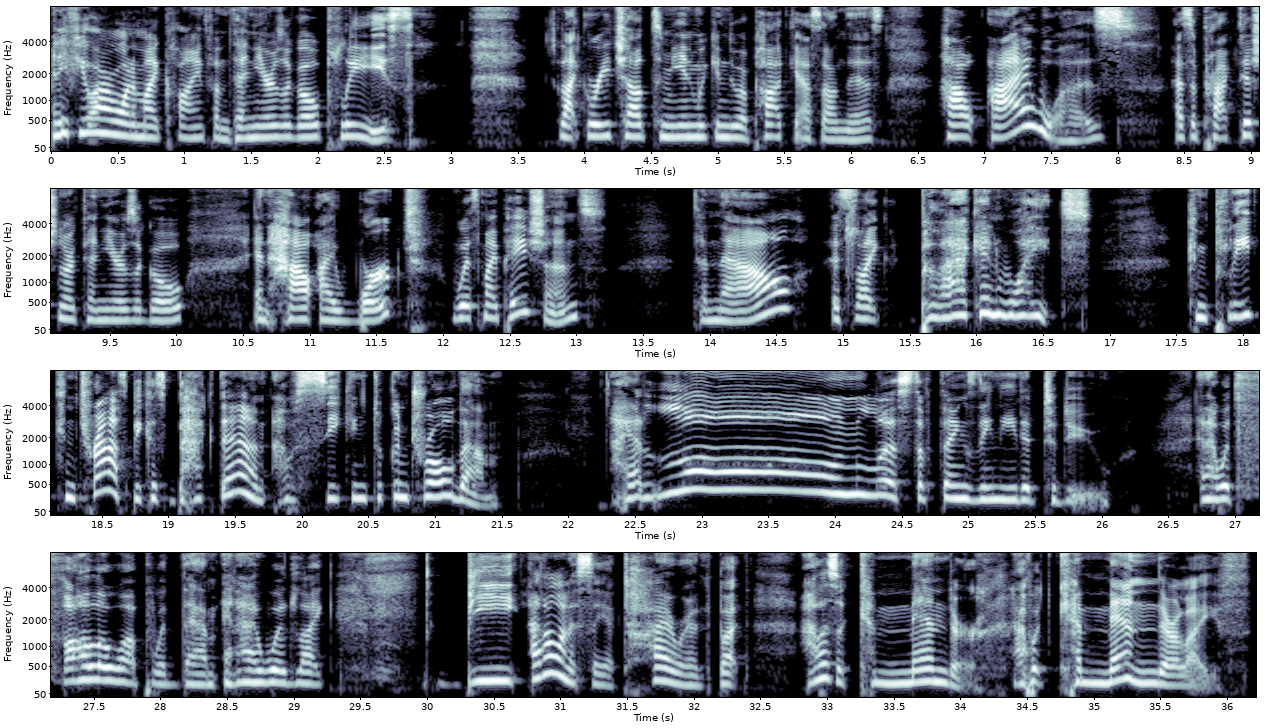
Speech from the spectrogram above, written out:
and if you are one of my clients from 10 years ago, please like reach out to me and we can do a podcast on this, how I was as a practitioner 10 years ago and how I worked with my patients to now it's like black and white, complete contrast because back then I was seeking to control them. I had long list of things they needed to do and I would follow up with them and I would like be, I don't want to say a tyrant, but I was a commander. I would commend their life.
